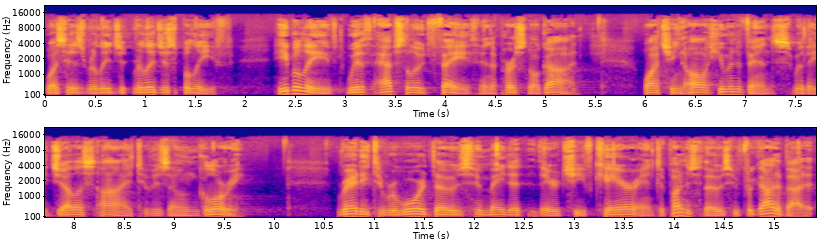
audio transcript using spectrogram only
was his religi- religious belief. He believed with absolute faith in a personal God, watching all human events with a jealous eye to his own glory, ready to reward those who made it their chief care and to punish those who forgot about it.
